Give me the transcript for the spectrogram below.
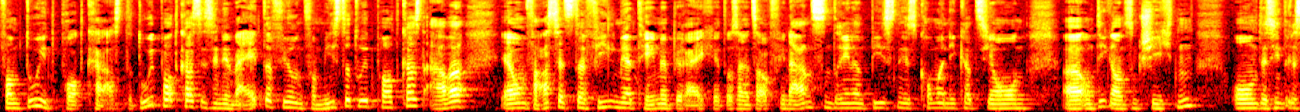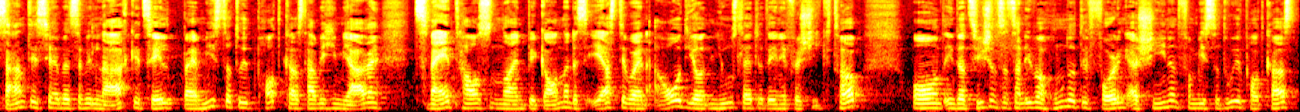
vom Do It Podcast. Der Do It Podcast ist eine Weiterführung vom Mr. Do It Podcast, aber er umfasst jetzt da viel mehr Themenbereiche. Da sind jetzt auch Finanzen drinnen, Business, Kommunikation äh, und die ganzen Geschichten. Und das Interessante ist, ich habe jetzt ein bisschen nachgezählt, bei Mr. Do It Podcast habe ich im Jahre 2009 begonnen. Das erste war ein Audio-Newsletter, den ich verschickt habe. Und in der Zwischenzeit sind über hunderte Folgen erschienen vom Mr. Do It Podcast.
